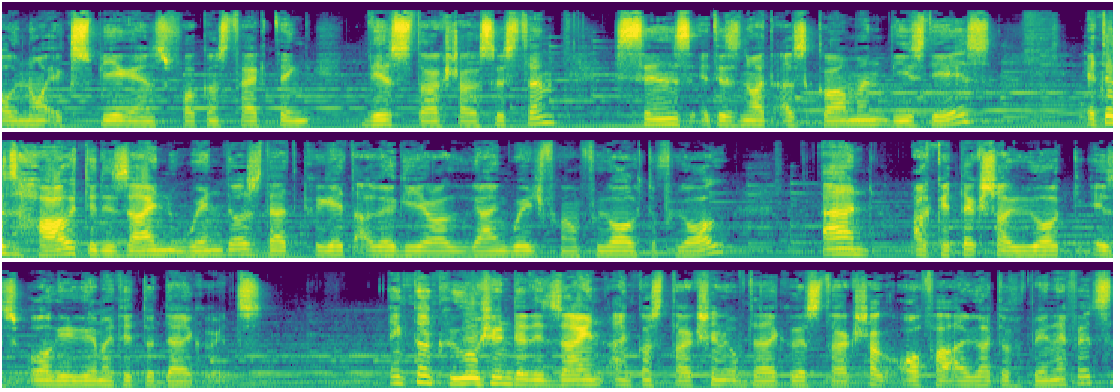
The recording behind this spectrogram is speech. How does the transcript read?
or no experience for constructing this structural system since it is not as common these days. It is hard to design windows that create a regular language from floor to floor, and architectural look is only limited to Diagrids. In conclusion, the design and construction of the structure offer a lot of benefits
